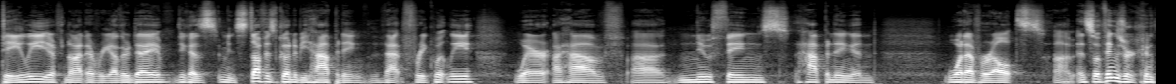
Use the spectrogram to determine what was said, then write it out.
daily, if not every other day, because I mean, stuff is going to be happening that frequently where I have uh, new things happening and whatever else. Um, and so things are con-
